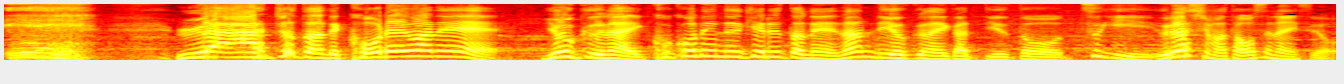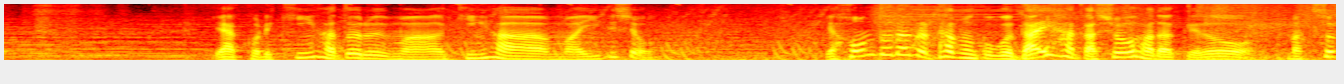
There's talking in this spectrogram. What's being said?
ええー、うわー、ちょっと待って、これはね、良くない。ここで抜けるとね、なんで良くないかっていうと、次、浦島倒せないんですよ。いや、これ金波取る、まあ、金波、まあいいでしょう。いや、本当だったら多分ここ大波か小波だけど、まあ、そ、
